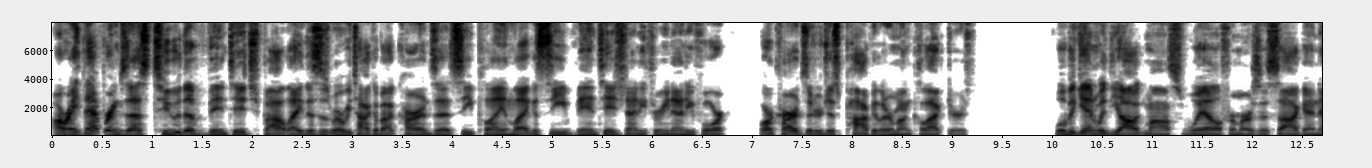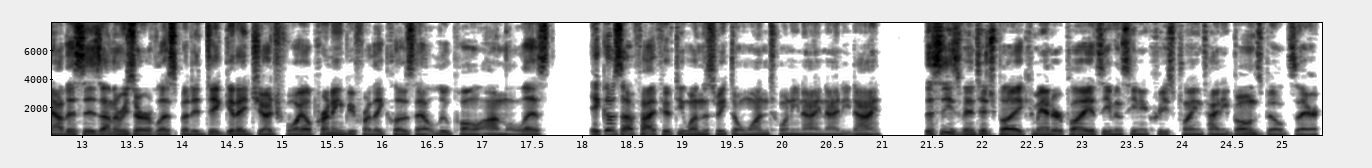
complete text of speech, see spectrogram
Alright, that brings us to the Vintage Spotlight. This is where we talk about cards that see play in Legacy, Vintage, 93, 94, or cards that are just popular among collectors. We'll begin with Yawgmoth's Will from Urza Saga. Now, this is on the reserve list, but it did get a Judge Foil printing before they closed that loophole on the list. It goes up 551 this week to 129.99. This sees vintage play, commander play. It's even seen increased play in Tiny Bones builds there.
